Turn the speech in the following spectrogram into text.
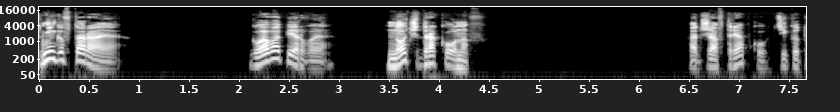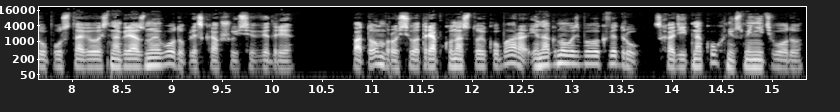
Книга вторая. Глава первая. Ночь драконов. Отжав тряпку, Тика тупо уставилась на грязную воду, плескавшуюся в ведре. Потом бросила тряпку на стойку бара и нагнулась было к ведру, сходить на кухню, сменить воду,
